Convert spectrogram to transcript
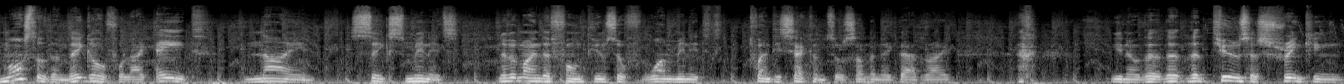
most of them they go for like eight, nine, six minutes. Never mind the funk tunes of 1 minute 20 seconds or something like that, right? you know, the, the, the tunes are shrinking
